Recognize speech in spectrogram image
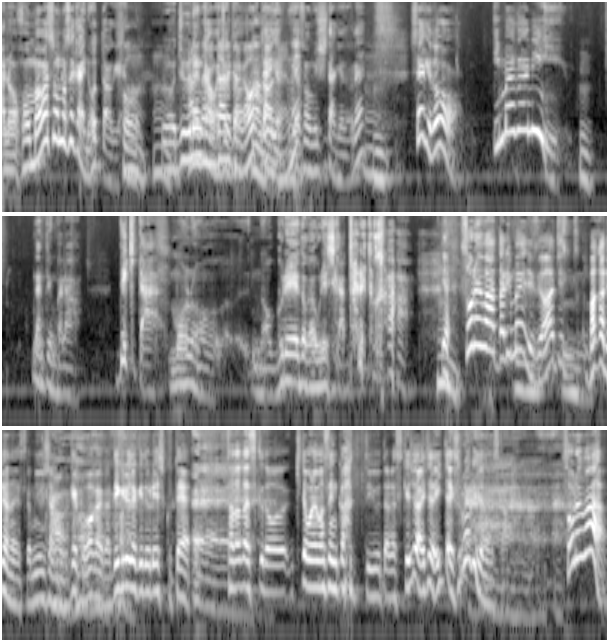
あのほんまはその世界におったわけや、10年間はちょっ間に誰かがおったわけやね。とよそ見したけどね、そやけどいまだに、なんていうんかなできたもののグレードが嬉しかったりとか。いやそれは当たり前ですよ、アーティスト、バカじゃないですか、ミュージシャンとか。結構若いから、できるだけで嬉しくて、ええ。ただですけど、来てもらえませんかって言うたら、スケジュール空いてたら行ったりするわけじゃないですか、それは、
